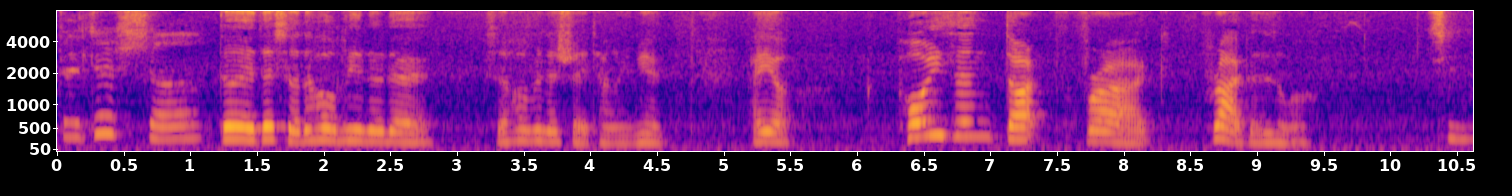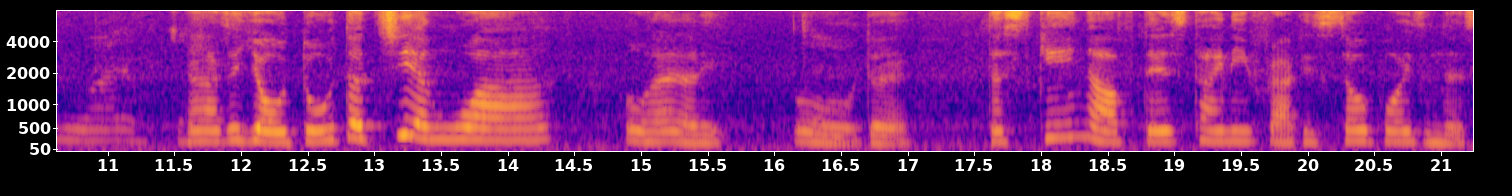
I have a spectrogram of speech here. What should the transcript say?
在这蛇。对，在蛇的后面，对不对？蛇后面的水塘里面，还有 poison dart frog，frog 是什么？青蛙的。那它是有毒的箭蛙。哦，它在哪里？哦，对。The skin of this tiny frog is so poisonous,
